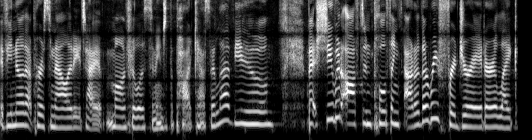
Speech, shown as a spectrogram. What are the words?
if you know that personality type, mom, if you're listening to the podcast, I love you. But she would often pull things out of the refrigerator, like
